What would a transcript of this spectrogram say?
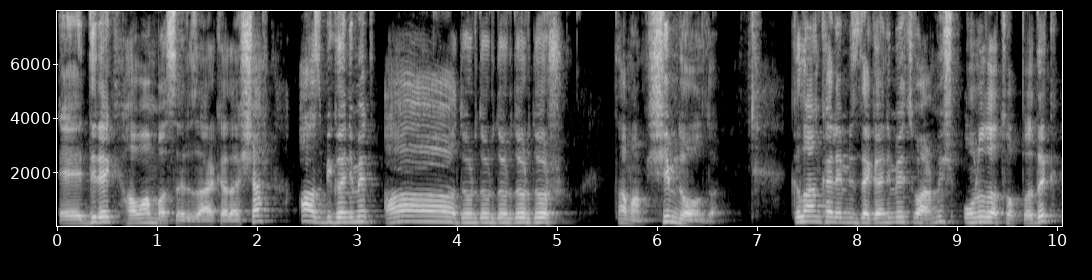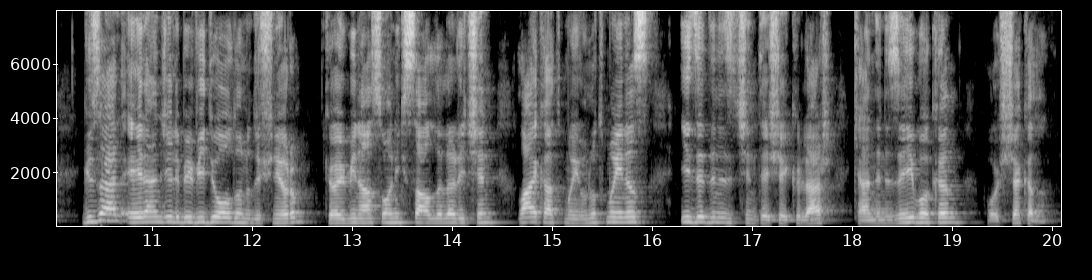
E, direkt havan basarız arkadaşlar. Az bir ganimet. Aa dur dur dur dur dur. Tamam şimdi oldu. Klan kalemizde ganimet varmış. Onu da topladık. Güzel, eğlenceli bir video olduğunu düşünüyorum. Köy binası 12 saldırıları için like atmayı unutmayınız. İzlediğiniz için teşekkürler. Kendinize iyi bakın. Hoşçakalın.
